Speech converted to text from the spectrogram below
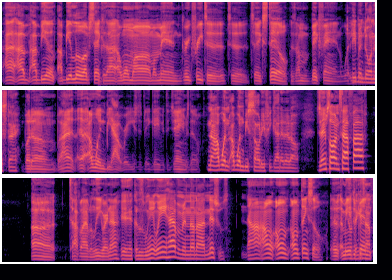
I I I'd be a I'd be a little upset because I, I want my uh, my man Greek Freak to to to excel because I'm a big fan of what he, He been do. doing this thing. But um, but I I wouldn't be outraged if they gave it to James though. No, I wouldn't. I wouldn't be salty if he got it at all. James Harden top five. Uh, top five in the league right now. Yeah, because we ain't, we ain't have him in none of our initials. Nah, I don't I don't, I don't think so. I mean, it depends.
